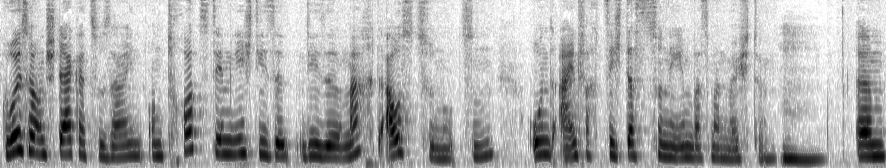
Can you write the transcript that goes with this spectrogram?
größer und stärker zu sein und trotzdem nicht diese, diese Macht auszunutzen und einfach sich das zu nehmen, was man möchte. Mhm. Ähm,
